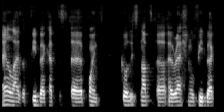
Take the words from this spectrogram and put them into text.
analyze the feedback at this point because it's not a rational feedback.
